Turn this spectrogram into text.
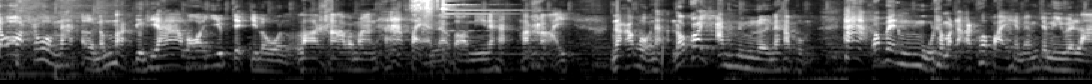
ยอดครับผมนะ เออ น้ำหนักอยู่ที่ 527กิโล ราคาประมาณ5แสนแล้วตอนนี้นะฮะ ถ้าขายนะครับผมนะ แล้วก็อีกอันหนึ่งเลยนะครับผม ถ้าหากว่าเป็นหมูธรรมดาทั่วไปเห็นไหมมันจะมีเวลา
